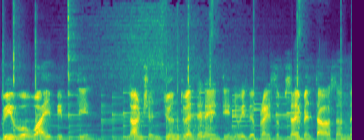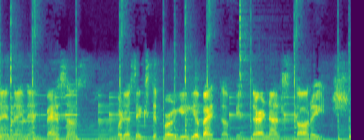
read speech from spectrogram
Vivo Y15 launched in June 2019 with the price of 7,999 pesos for the 64GB of internal storage.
